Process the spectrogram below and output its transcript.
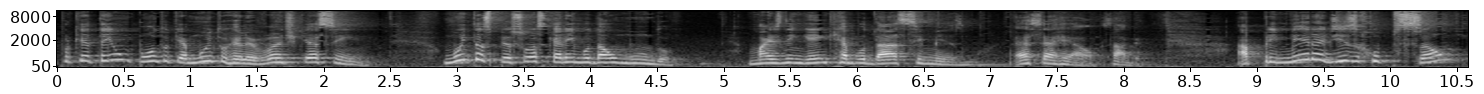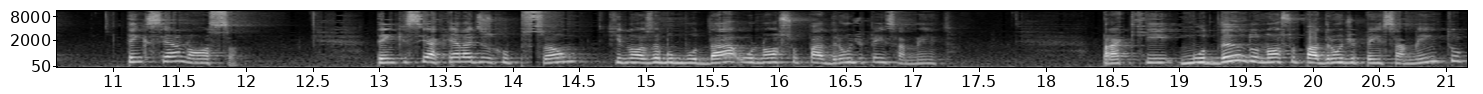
Porque tem um ponto que é muito relevante que é assim: muitas pessoas querem mudar o mundo, mas ninguém quer mudar a si mesmo. Essa é a real, sabe? A primeira disrupção tem que ser a nossa. Tem que ser aquela disrupção que nós vamos mudar o nosso padrão de pensamento. Para que, mudando o nosso padrão de pensamento,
